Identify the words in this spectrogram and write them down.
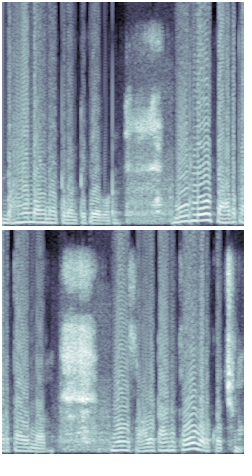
బలమైనటువంటి దేవుడు. వీళ్ళు బాధపడతా ఉన్నారు. మేము సాగటానికే ఇక్కడికొచ్చినాం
